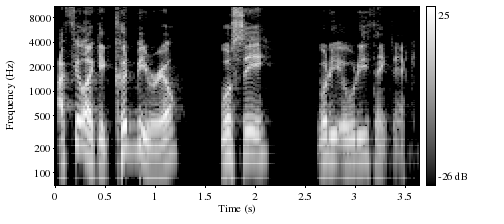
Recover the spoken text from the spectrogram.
I feel like it could be real. We'll see. What do you What do you think, Nick?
